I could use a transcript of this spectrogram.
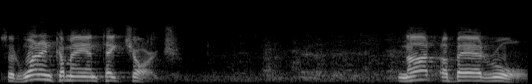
said, when in command, take charge. Not a bad rule.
